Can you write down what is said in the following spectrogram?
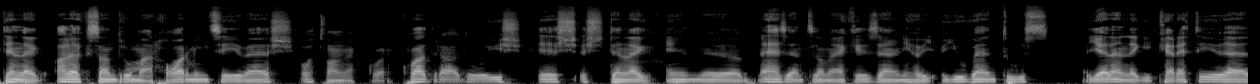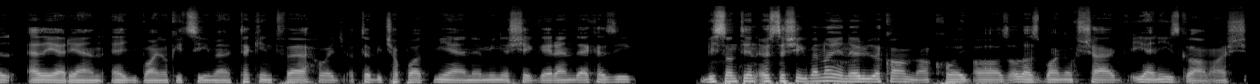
tényleg Alexandro már 30 éves, ott van akkor Quadrado is, és, és tényleg én ö, nehezen tudom elképzelni, hogy Juventus a jelenlegi keretével elérjen egy bajnoki címet, tekintve, hogy a többi csapat milyen minőséggel rendelkezik, Viszont én összességben nagyon örülök annak, hogy az olasz bajnokság ilyen izgalmas,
